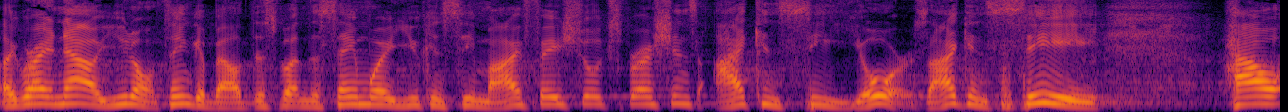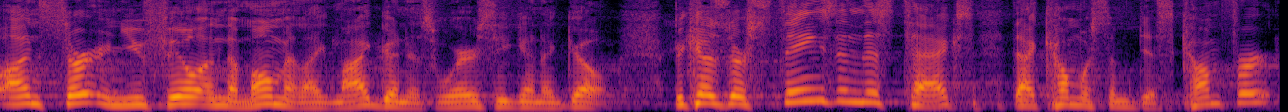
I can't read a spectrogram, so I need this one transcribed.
Like right now, you don't think about this, but in the same way you can see my facial expressions, I can see yours. I can see how uncertain you feel in the moment. Like, my goodness, where's he gonna go? Because there's things in this text that come with some discomfort,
